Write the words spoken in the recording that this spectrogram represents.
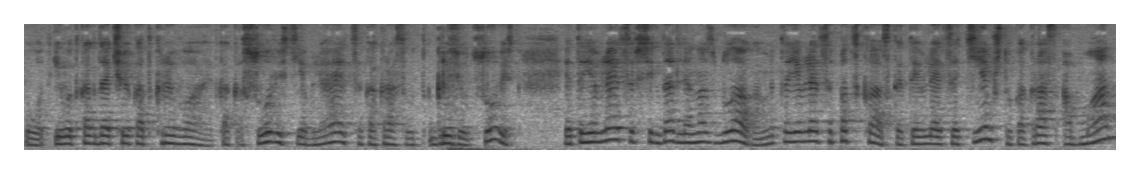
Вот. И вот когда человек открывает, как совесть является, как раз вот грызет совесть, это является всегда для нас благом, это является подсказкой, это является тем, что как раз обман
